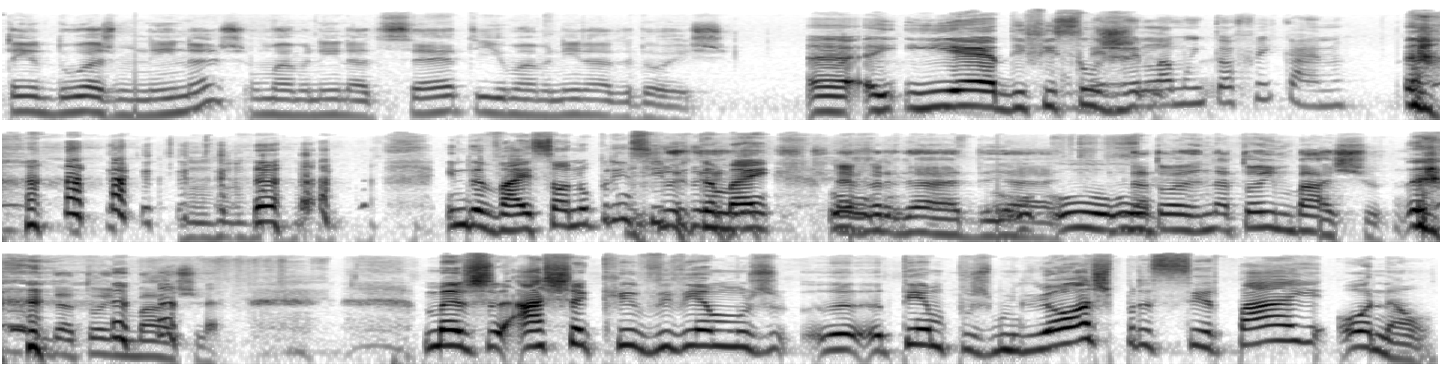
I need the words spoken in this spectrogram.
Tenho duas meninas, uma menina de sete e uma menina de dois. e é difícil. É lá muito africano. ainda vai só no princípio também. é verdade. O, o, ainda estou embaixo. Ainda estou embaixo. Mas acha que vivemos uh, tempos melhores para ser pai ou não?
